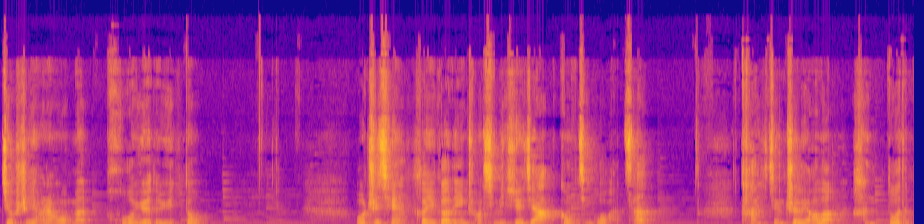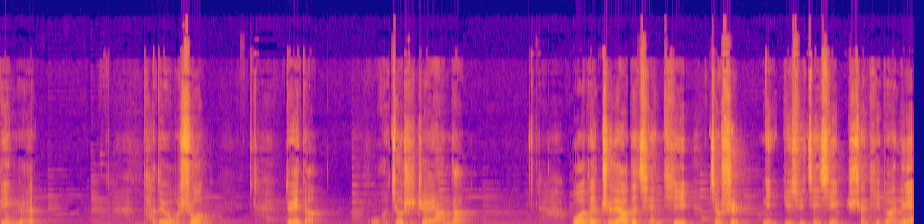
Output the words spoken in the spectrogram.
就是要让我们活跃的运动。我之前和一个临床心理学家共进过晚餐，他已经治疗了很多的病人。他对我说：“对的，我就是这样的。我的治疗的前提就是你必须进行身体锻炼。”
